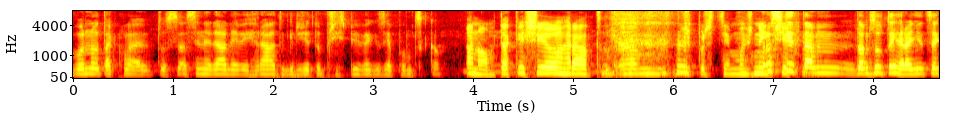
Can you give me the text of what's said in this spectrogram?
ono takhle, to se asi nedá nevyhrát, když je to příspěvek z Japonska. Ano, tak ještě jo hrát um, už prostě možný Prostě všechno. tam, tam jsou ty hranice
